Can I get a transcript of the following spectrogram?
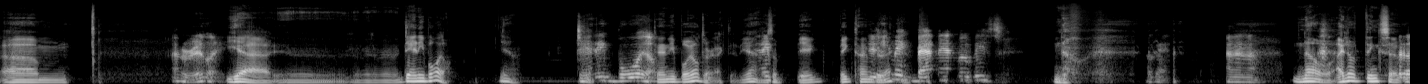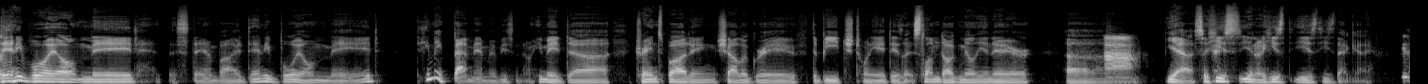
Um, Oh, really? yeah, uh, Danny Boyle. Yeah, Danny Boyle. Danny Boyle directed. Yeah, it's a big big time Did he director. make Batman movies? no, Okay, I don't know. no, I don't think so. Uh, Danny Boyle made Stand By. Danny Boyle made. Did he make Batman movies? No, he made uh, Trainspotting, Shallow Grave, The Beach, Twenty Eight Days Later, Slumdog Millionaire. Uh, Ah, yeah, so he's you know he's he's he's that guy. he's,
